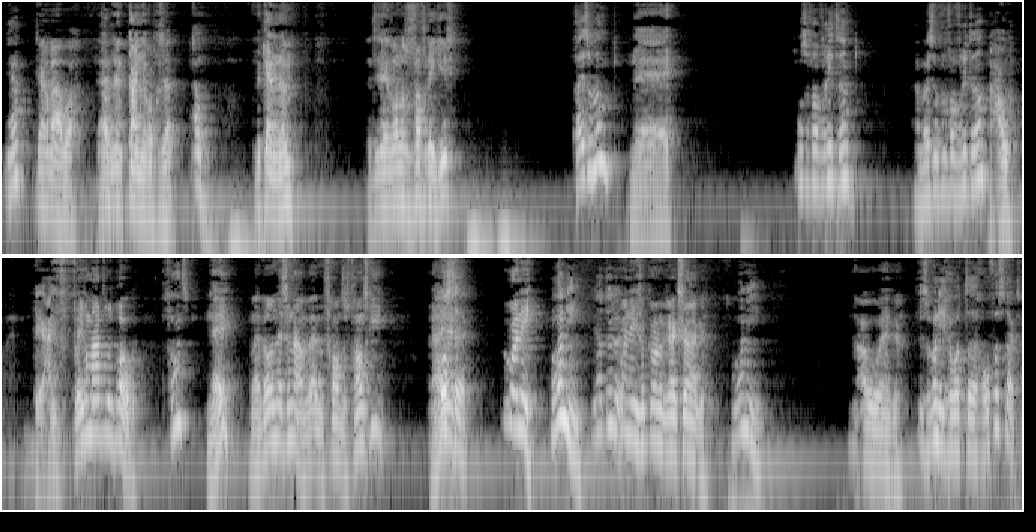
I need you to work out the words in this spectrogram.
Ja? Zeggen Waarborg. Daar hebben ze een kanjer opgezet. Oh. We kennen hem. Het is een van onze favorietjes. Thijs de Bloem? Nee. Onze favorieten. Hebben wij zoveel favorieten dan? Nou, hij is regelmatig besproken. Frans? Nee, maar wel net zijn naam. We hebben Francis Franski. En hij Bosterk. Ronnie. Ronnie. Ja, tuurlijk. Ronnie is van Koninkrijkszaken. Ronnie. Oude wenker. Dus Ronnie wordt eh, geofferd straks.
